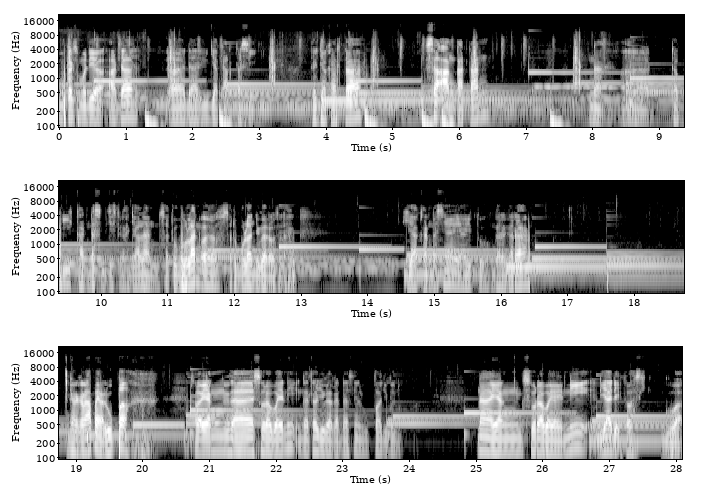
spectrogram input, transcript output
bukan sama dia ada uh, dari Jakarta sih. Dari Jakarta seangkatan. Nah uh, tapi kandas di setengah jalan. Satu bulan kalau satu bulan juga kalau salah. Ya kandasnya ya itu. Gara-gara gara-gara apa ya? Lupa. Kalau yang uh, Surabaya ini nggak tahu juga kandasnya lupa juga nah yang Surabaya ini dia adik kelas gua.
